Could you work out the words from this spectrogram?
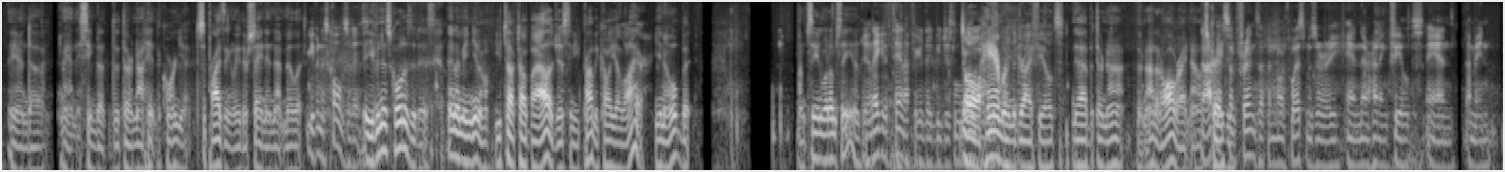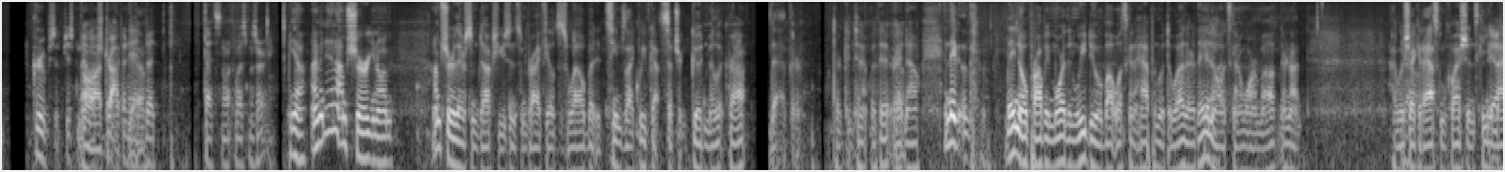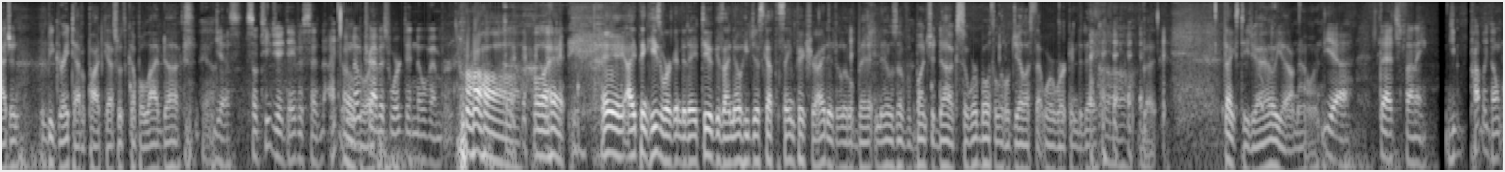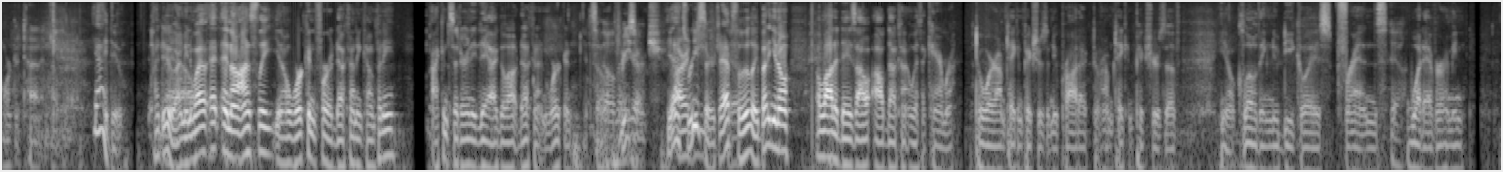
And uh, man, they seem to that they're not hitting the corn yet. Surprisingly, they're staying in that millet. Even as cold as it is. even as cold as it is. And I mean, you know, you talk to a biologist and he'd probably call you a liar, you know, but I'm seeing what I'm seeing. Yeah. Negative ten. I figured they'd be just Oh, hammering the dry fields. Yeah, but they're not. They're not at all right now. Now, It's I've got crazy. some friends up in Northwest Missouri, and they're hunting fields, and I mean, groups of just Oh, I mallards bet, dropping yeah. in, but that's Northwest Missouri. Yeah, I mean, and I'm sure, you know, I'm, I'm sure there's some ducks using some dry fields as well. But it seems like we've got such a good millet crop that they're they're content with it right Yeah. now, and they they know probably more than we do about what's going to happen with the weather. They know it's going to warm up. They're not. I wish I could ask them questions. Can you Yeah. imagine? It'd be great to have a podcast with a couple live ducks. yeah Yes. So T.J. Davis said, "I didn't Oh, know boy. Travis worked in November." Oh, well, hey, hey, I think he's working today too because I know he just got the same picture I did a little bit, and it was of a bunch of ducks. So we're both a little jealous that we're working today. Oh. but thanks, TJ. I owe you on that one. yeah, that's funny. You probably don't work a ton in November. Yeah, I do. I do. I mean, well, and, and honestly, you know, working for a duck hunting company, I consider any day I go out duck hunting working. So. Oh, there you go. Research. Yeah, it's R&D. research, absolutely. But you know, a lot of days I'll I'll duck hunt with a camera to where I'm taking pictures of new product or I'm taking pictures of, you know, clothing, new decoys, friends, Yeah. whatever. I mean,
